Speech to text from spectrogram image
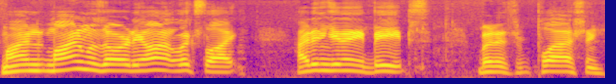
Mine, mine was already on. It looks like I didn't get any beeps, but it's flashing.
